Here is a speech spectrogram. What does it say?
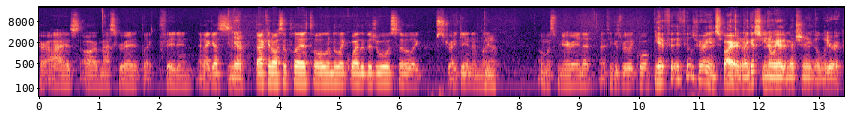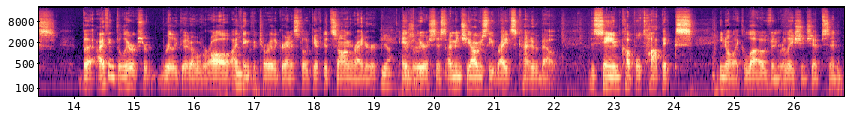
her eyes are masquerade like fading, and I guess Yeah, that could also play a toll into like why the visual is so like striking and like Yeah. almost mirroring it. I think is really cool. yeah. It, fe- it feels very inspired, and I guess you know we haven't mentioned any of the lyrics, but I think the lyrics are really good overall. I Mm. think Victoria Legrand is still a gifted songwriter Yeah, and sure. lyricist. I mean, she obviously writes kind of about the same couple topics, you know, like love and relationships and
